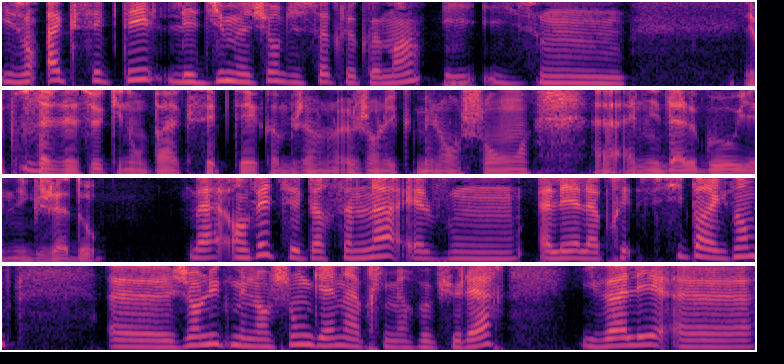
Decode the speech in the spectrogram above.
ils ont accepté les dix mesures du socle commun et mmh. ils ont et pour celles et ceux qui n'ont pas accepté comme Jean-Luc Mélenchon euh, Anne Hidalgo Yannick Jadot? Bah, en fait, ces personnes-là, elles vont aller à la. Si par exemple, euh, Jean-Luc Mélenchon gagne la primaire populaire, il va aller, euh,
